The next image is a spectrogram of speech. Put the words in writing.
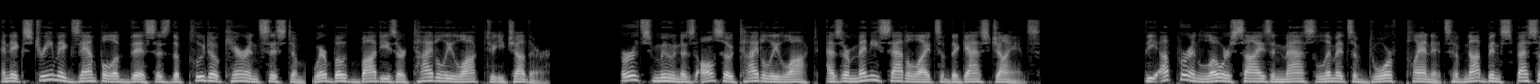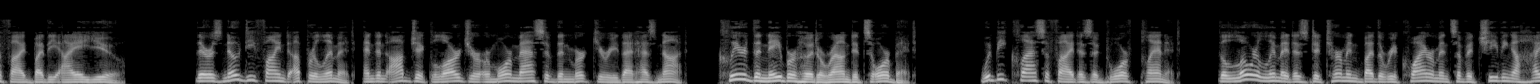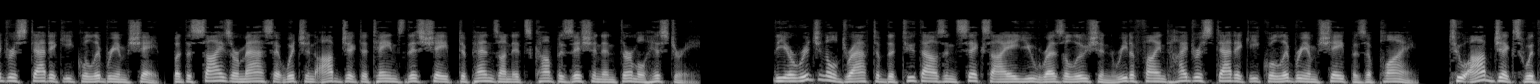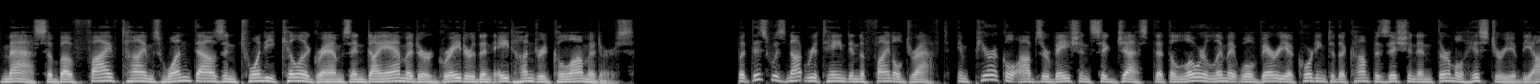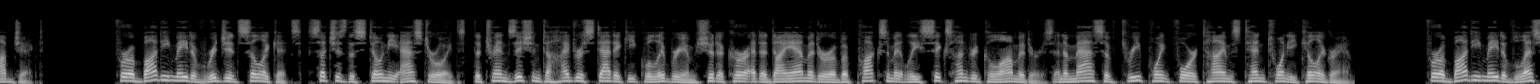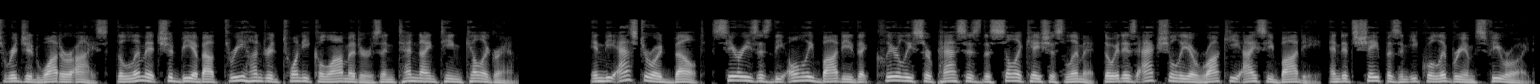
An extreme example of this is the Pluto-Charon system, where both bodies are tidally locked to each other. Earth's moon is also tidally locked, as are many satellites of the gas giants. The upper and lower size and mass limits of dwarf planets have not been specified by the IAU. There is no defined upper limit, and an object larger or more massive than Mercury that has not cleared the neighborhood around its orbit would be classified as a dwarf planet. The lower limit is determined by the requirements of achieving a hydrostatic equilibrium shape, but the size or mass at which an object attains this shape depends on its composition and thermal history. The original draft of the 2006 IAU resolution redefined hydrostatic equilibrium shape as applying to objects with mass above 5 times 1020 kg and diameter greater than 800 km. But this was not retained in the final draft. Empirical observations suggest that the lower limit will vary according to the composition and thermal history of the object. For a body made of rigid silicates, such as the stony asteroids, the transition to hydrostatic equilibrium should occur at a diameter of approximately 600 km and a mass of 3.4 times 1020 kg. For a body made of less rigid water ice, the limit should be about 320 km and 1019 kg. In the asteroid belt, Ceres is the only body that clearly surpasses the silicaceous limit though it is actually a rocky icy body, and its shape is an equilibrium spheroid.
